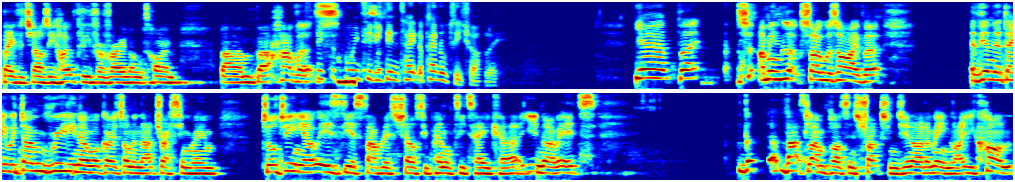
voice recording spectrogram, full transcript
play for Chelsea, hopefully for a very long time. Um, but Havertz. disappointed he didn't take the penalty, Charlie. Yeah, but I mean, look, so was I. But at the end of the day, we don't really know what goes on in that dressing room. Jorginho is the established Chelsea penalty taker. You know, it's that's Lampard's instructions. You know what I mean? Like you can't,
